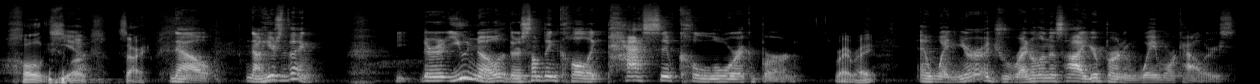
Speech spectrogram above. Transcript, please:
Holy smokes. Yeah. Sorry. Now, now here's the thing. There, you know, that there's something called like passive caloric burn, Right, right. and when your adrenaline is high, you're burning way more calories.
